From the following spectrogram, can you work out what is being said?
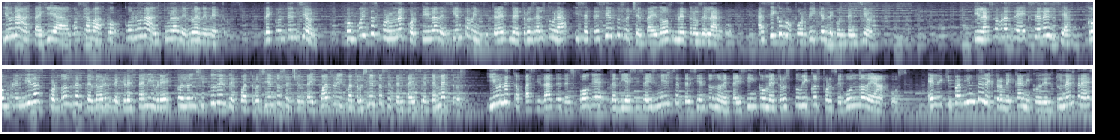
y una ataguía aguas abajo con una altura de 9 metros. De contención, compuestas por una cortina de 123 metros de altura y 782 metros de largo, así como por diques de contención. Y las obras de excedencia, comprendidas por dos vertedores de cresta libre con longitudes de 484 y 477 metros y una capacidad de desfogue de 16.795 metros cúbicos por segundo de ambos. El equipamiento electromecánico del túnel 3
